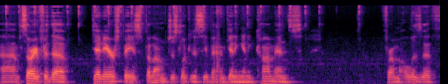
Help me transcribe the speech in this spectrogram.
Uh, I'm sorry for the dead airspace, but I'm just looking to see if I'm getting any comments from Elizabeth.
